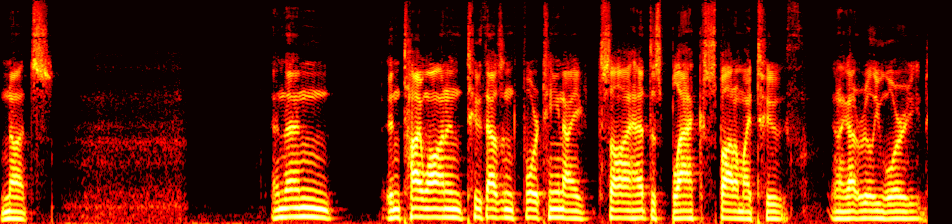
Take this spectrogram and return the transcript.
nuts. And then in Taiwan in 2014, I saw I had this black spot on my tooth, and I got really worried,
